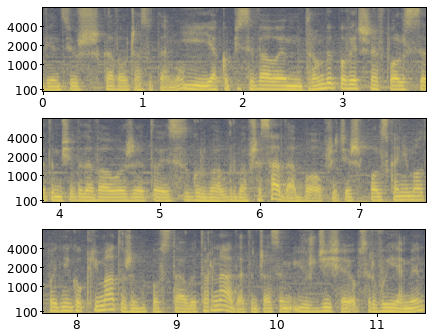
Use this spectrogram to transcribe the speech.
więc już kawał czasu temu. I jak opisywałem trąby powietrzne w Polsce, to mi się wydawało, że to jest gruba, gruba przesada, bo przecież Polska nie ma odpowiedniego klimatu, żeby powstały tornada. Tymczasem już dzisiaj obserwujemy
